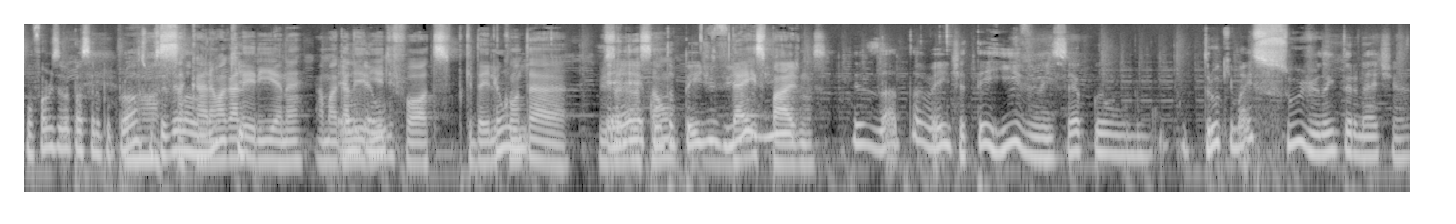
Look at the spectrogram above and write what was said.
Conforme você vai passando pro próximo, Nossa, você vê lá cara, é o uma link. galeria, né? É uma É um- galeria é um- de fotos, porque daí ele é um- conta visualização É, conta page view 10 de- páginas. Exatamente, é terrível. Isso é o, o truque mais sujo da internet. né?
